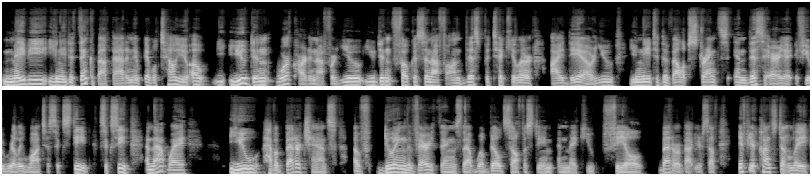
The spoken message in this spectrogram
maybe you need to think about that and it, it will tell you oh y- you didn't work hard enough or you you didn't focus enough on this particular idea or you you need to develop strengths in this area if you really want to succeed succeed. And that way you have a better chance of doing the very things that will build self-esteem and make you feel better about yourself. If you're constantly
